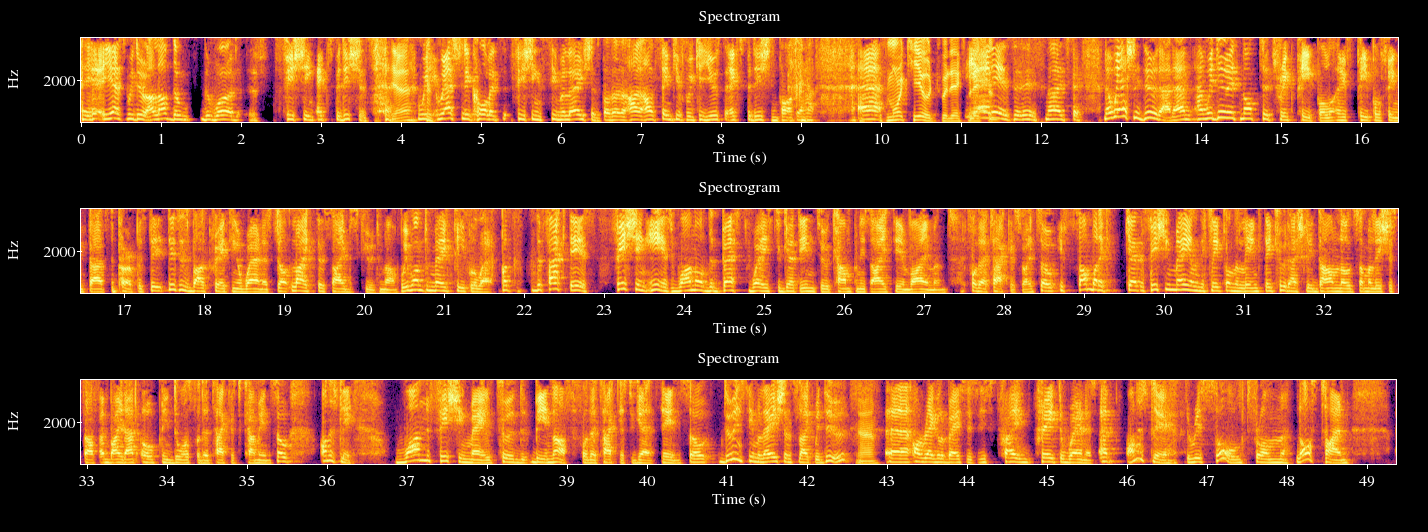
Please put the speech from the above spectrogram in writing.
Yes, we do. I love the the word phishing expeditions. Yeah. we we actually call it phishing simulations, but I, I think if we could use the expedition part, uh, uh, It's more cute with the expedition. yeah, it is. It is. No, it's great. No, we actually do that, and and we do it not to trick people. If people think that's the purpose, this is about creating awareness, just like the cybersecurity month. We want to make people aware. But the fact is, phishing is one of the best ways to get into a company's IT environment for the attackers, right? So if somebody get a phishing mail and they click on the link, they could actually download some malicious stuff, and by that, opening doors for the attackers to come in. So honestly one phishing mail could be enough for the attackers to get in. So doing simulations like we do uh, on regular basis is trying create awareness. And honestly, the result from last time.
